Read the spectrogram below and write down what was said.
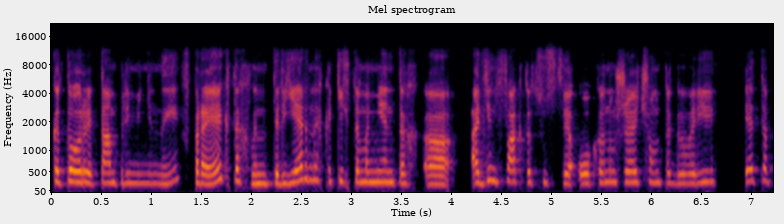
которые там применены в проектах, в интерьерных каких-то моментах, а, один факт отсутствия окон уже о чем-то говорит, это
